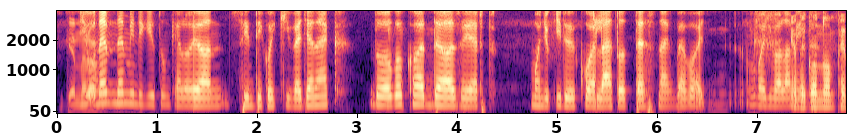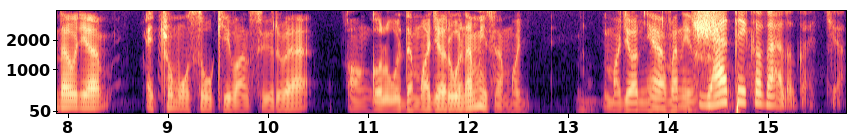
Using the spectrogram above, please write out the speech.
Igen, jó, mert a- nem, nem mindig jutunk el olyan szintig, hogy kivegyenek dolgokat, de azért mondjuk időkorlátot tesznek be, vagy, vagy Ja, valamit. de gondolom például ugye egy csomó szó ki van szűrve angolul, de magyarul nem hiszem, hogy magyar nyelven is. Játéka válogatja.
